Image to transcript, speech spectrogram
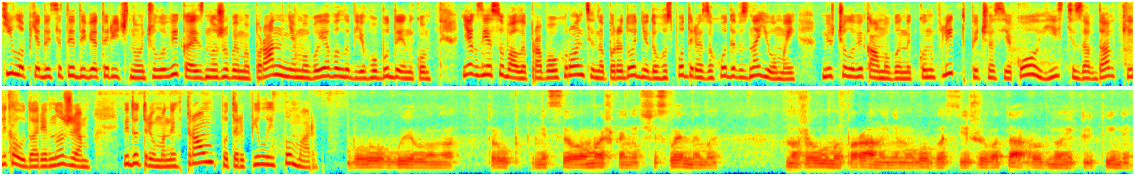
Тіло 59-річного чоловіка із ножовими пораненнями виявили в його будинку. Як з'ясували правоохоронці, напередодні до господаря заходив знайомий. Між чоловіками виник конфлікт, під час якого гість завдав кілька ударів ножем. Від отриманих травм потерпілий помер. Було виявлено труп місцевого мешкання з численними ножовими пораненнями в області живота, грудної клітини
